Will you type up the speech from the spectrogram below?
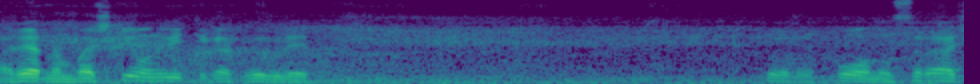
Рядом бачки, вон видите, как выглядит. Тоже полный срач.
